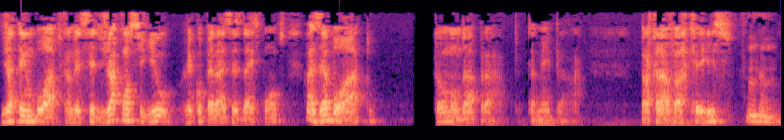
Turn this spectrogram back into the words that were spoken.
Já tem um boato que a Mercedes já conseguiu recuperar esses 10 pontos, mas é boato, então não dá para também para cravar que é isso. Uhum.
